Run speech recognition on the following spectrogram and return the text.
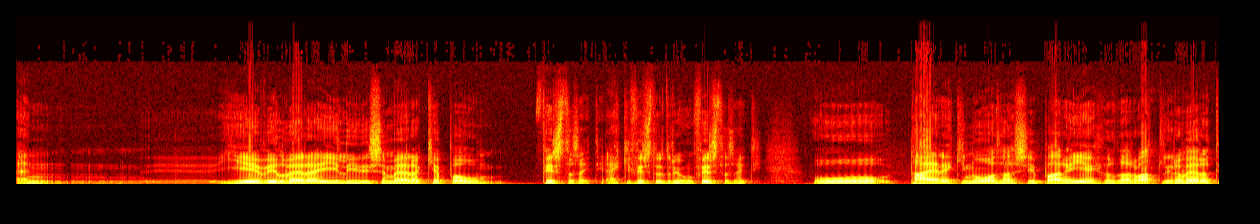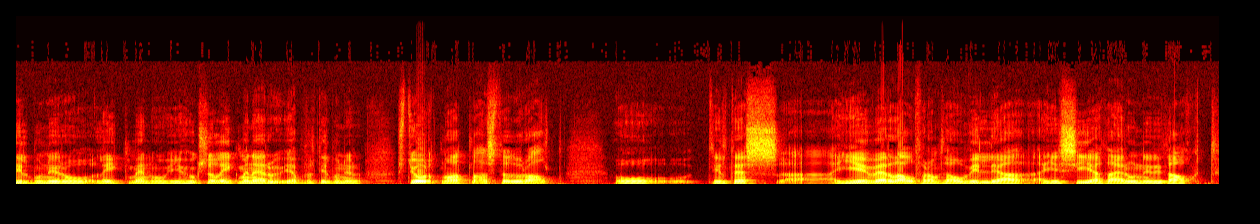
en eh, ég vil vera í líði sem er að keppa á fyrsta sæti, ekki fyrstu drjúum, fyrsta sæti. Og það er ekki nóg að það sé bara ég, það þarf allir að vera tilbúinir og leikmenn og ég hugsa að leikmenn eru jafnvel tilbúinir stjórn og alla aðstöður og allt. Og til þess að ég verð áfram þá vilja að ég sé að það er unnið í þátt.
